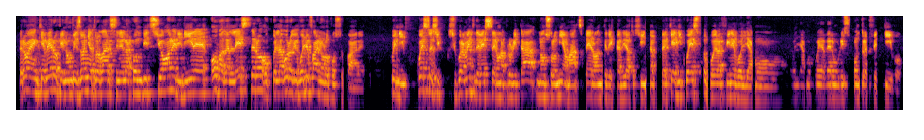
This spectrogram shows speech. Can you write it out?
però è anche vero che non bisogna trovarsi nella condizione di dire o vado all'estero o quel lavoro che voglio fare non lo posso fare. Quindi questo sic- sicuramente deve essere una priorità non solo mia, ma spero anche del candidato sindaco, perché di questo poi alla fine vogliamo, vogliamo poi avere un riscontro effettivo.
